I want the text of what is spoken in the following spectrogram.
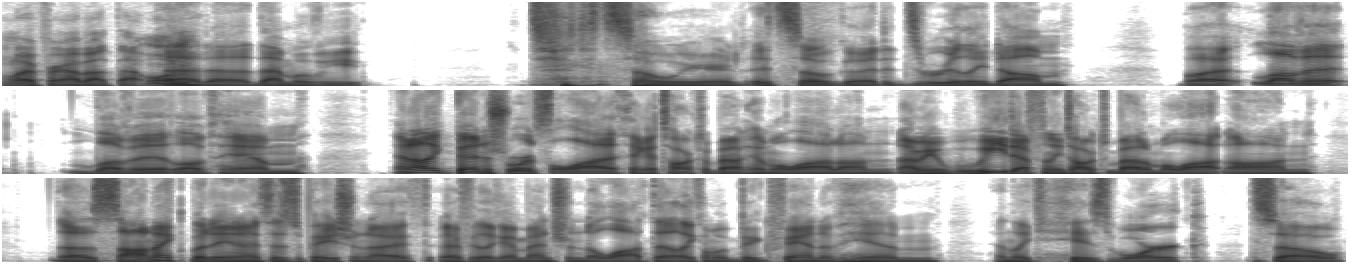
Oh, I forgot about that one. that uh, that movie dude, it's so weird. It's so good. It's really dumb but love it. Love it. Love him. And i like ben schwartz a lot. I think i talked about him a lot on i mean we definitely talked about him a lot on uh, sonic but in anticipation I, I feel like i mentioned a lot that like i'm a big fan of him and like his work. So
